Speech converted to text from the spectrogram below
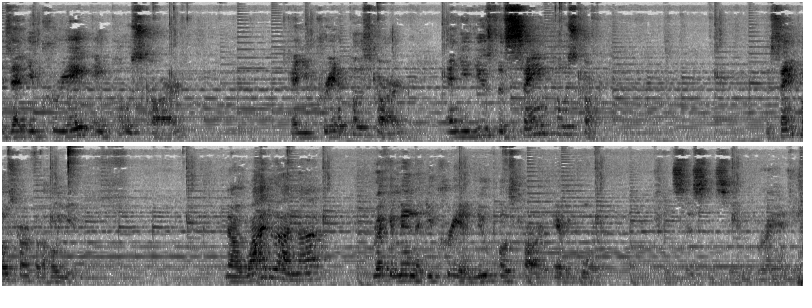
is that you create a postcard. Okay, you create a postcard and you use the same postcard. The same postcard for the whole year. Now, why do I not recommend that you create a new postcard every quarter? Consistency and branding.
